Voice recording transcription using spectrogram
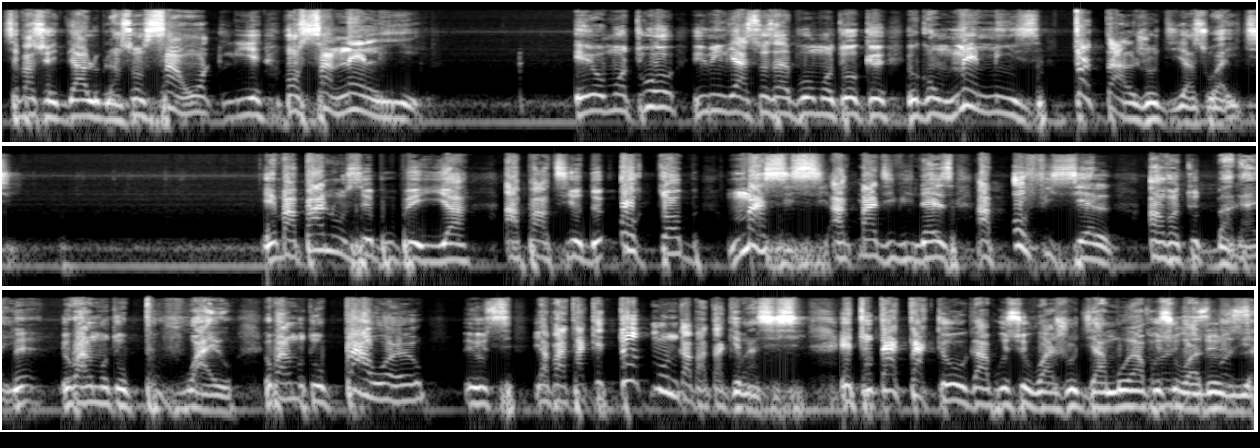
c'est parce que Edgar Leblanc sont sans honte liés, on s'en est liés. Et au montre humiliation ça pour montrer que ils ont même mise totale jeudi à sur Haïti. Et m'a pas annoncé pour pays à à partir de octobre, Massissi avec ma divinez à officiel avant toute bagaille. Mais- Ils vont montrer au pouvoir, yo. ils vont montrer au power. il a pas attaqué tout le monde qui a pas attaqué Massissi. Et tout attaque au gars pour recevoir jeudi à mourir, pour recevoir deux juillet.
